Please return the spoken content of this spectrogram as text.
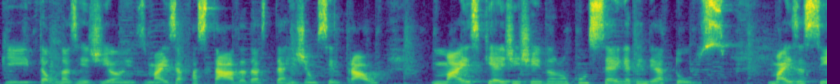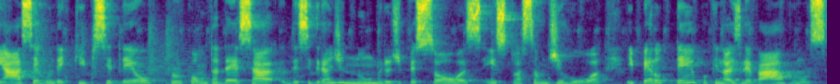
que estão nas regiões mais afastadas da, da região central, mas que a gente ainda não consegue atender a todos. Mas assim, a segunda equipe se deu por conta dessa, desse grande número de pessoas em situação de rua e pelo tempo que nós levávamos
